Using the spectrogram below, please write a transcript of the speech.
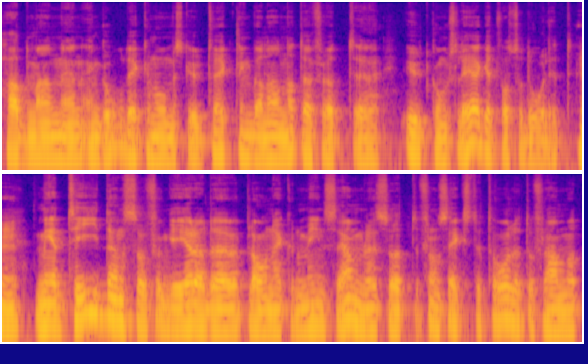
hade man en, en, god ekonomisk utveckling bland annat därför att eh, utgångsläget var så dåligt. Mm. Med tiden så fungerade planekonomin sämre så att från 60-talet och framåt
